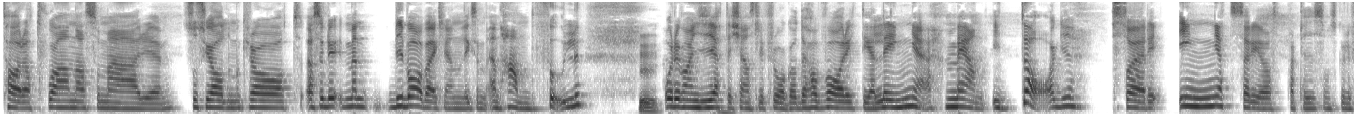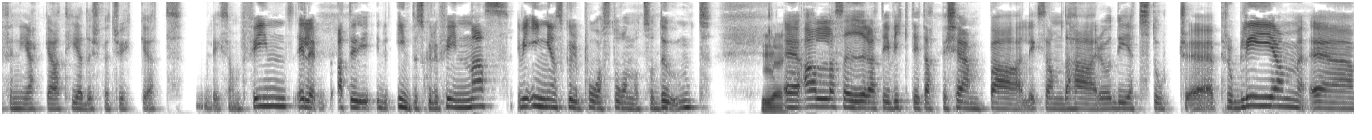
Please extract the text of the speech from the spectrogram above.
Tara Tuana som är eh, socialdemokrat. Alltså det, men vi var verkligen liksom en handfull. Mm. Och det var en jättekänslig fråga och det har varit det länge. Men idag så är det inget seriöst parti som skulle förneka att hedersförtrycket liksom finns, eller att det inte skulle finnas. Ingen skulle påstå något så dumt. Nej. Eh, alla säger att det är viktigt att bekämpa liksom, det här och det är ett stort eh, problem. Eh,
